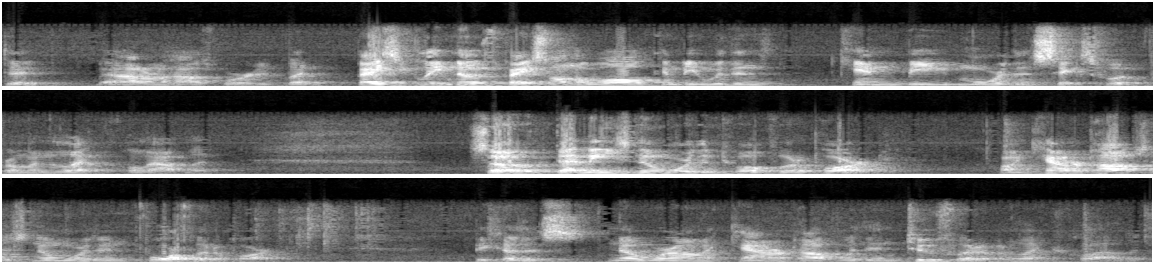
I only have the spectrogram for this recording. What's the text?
that- I don't know how it's worded, but basically no space on the wall can be within, can be more than six foot from an electrical outlet. So that means no more than 12 foot apart. On countertops, it's no more than four foot apart because it's nowhere on a countertop within two foot of an electrical outlet.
